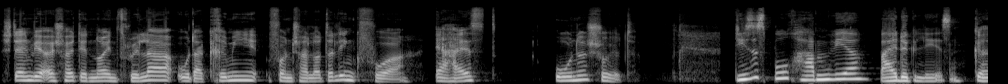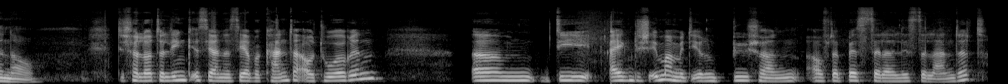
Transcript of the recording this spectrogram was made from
stellen wir euch heute den neuen Thriller oder Krimi von Charlotte Link vor. Er heißt Ohne Schuld. Dieses Buch haben wir beide gelesen. Genau. Die Charlotte Link ist ja eine sehr bekannte Autorin, ähm, die eigentlich immer mit ihren Büchern auf der Bestsellerliste landet.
